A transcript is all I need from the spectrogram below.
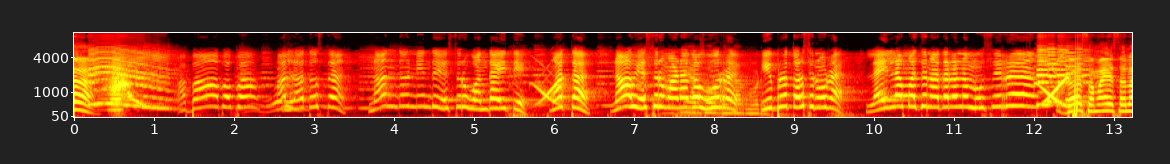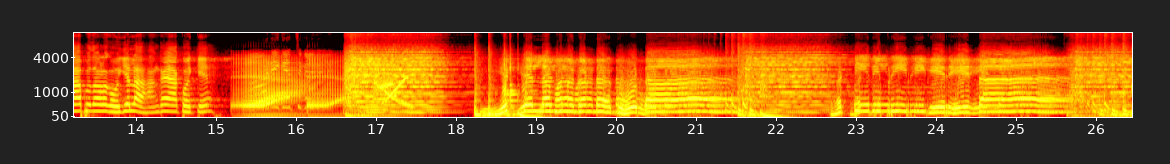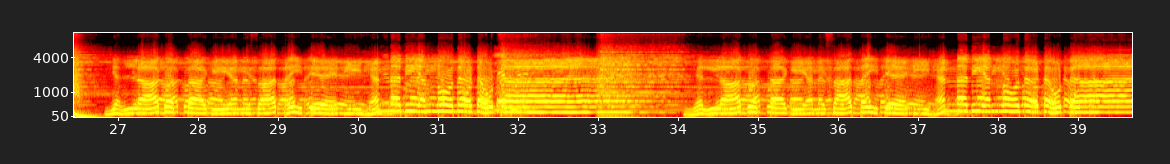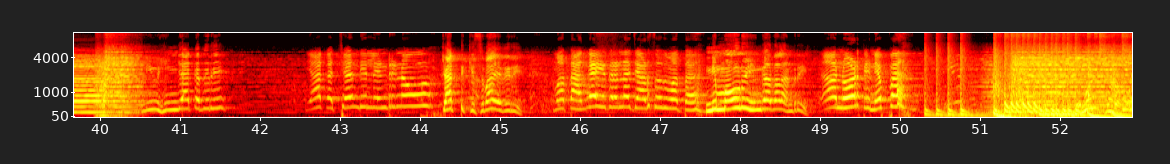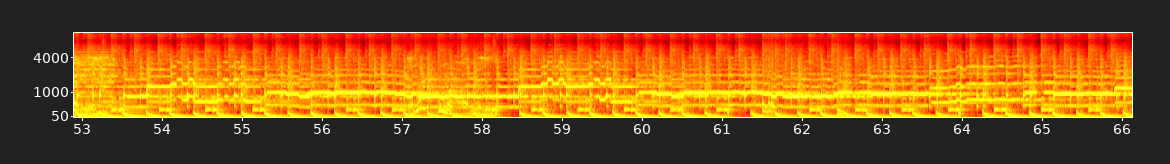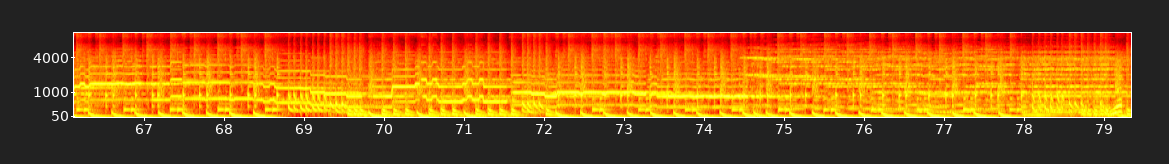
ಅಬ್ಬಾ ಅಬ್ಬಬ್ಬಾ ಅಲ್ಲ ದೋಸ್ತ ನಂದು ನಿಂದು ಹೆಸರು ಒಂದೈತಿ. ಮತ್ತ ನಾವ್ ಹೆಸರು ಮಾಡಾಗ ಊರ ಇಬ್ರು ತೋರ್ಸಿ ನೋಡ್ರ. ಲೈಲಾ ಮಜನ್ ಅದರ ನಮ್ಮ ಉಸಿರು. ದ ಸಮಯ ಸಲಾಪದೊಳಗೆ ಹೋಗಿಲ್ಲ ಹಂಗ ಯಾಕೆ ಹೋಗಿ ಎದ್ದೆಲ್ಲ ಮನಗಂಡ ಗೂಟ. ಕಟ್ಟಿದಿ ಪ್ರೀತಿಗೆ ರೇಟ. ಎಲ್ಲ ಗೊತ್ತಾಗಿ ಅನಸಾತೈತೆ ನೀ ಹೆನ್ನದಿ ಅನ್ನೋದ ಡೌಟ ಎಲ್ಲ ಗೊತ್ತಾಗಿ ಅನಸಾತೈತೆ ನೀ ಹೆನ್ನದಿ ಅನ್ನೋದ ಡೌಟ ನೀವು ಹಿಂಗ್ಯಾಕದಿರಿ ಯಾಕ ಚಂದ ಇಲ್ಲೇನ್ರಿ ನಾವು? ಕೆಟ್ಟ ಕಿಸ್ಬಾ ಎದಿರಿ. ಮತ್ತ ಹಂಗ ಇದ್ರನ್ನ ಜಾಡ್ಸೋದು ಮತ್ತ. ನಿಮ್ಮ ಅವನು ಹಿಂಗದಳನ್ರಿ ನೋಡ್ತೀನಿ ನೋಡ್ತೀನಿಪ್ಪ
